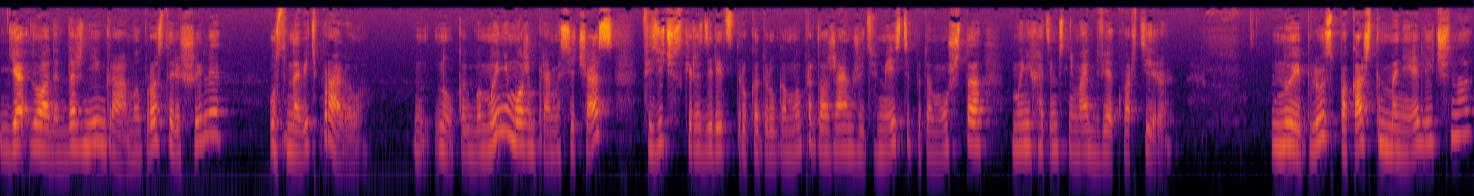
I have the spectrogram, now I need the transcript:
Я, ладно, это даже не игра, мы просто решили установить правила. Ну, как бы мы не можем прямо сейчас физически разделиться друг от друга. Мы продолжаем жить вместе, потому что мы не хотим снимать две квартиры. Ну и плюс пока что мне лично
